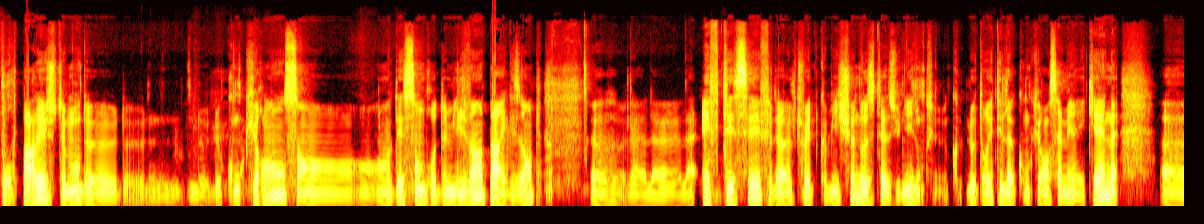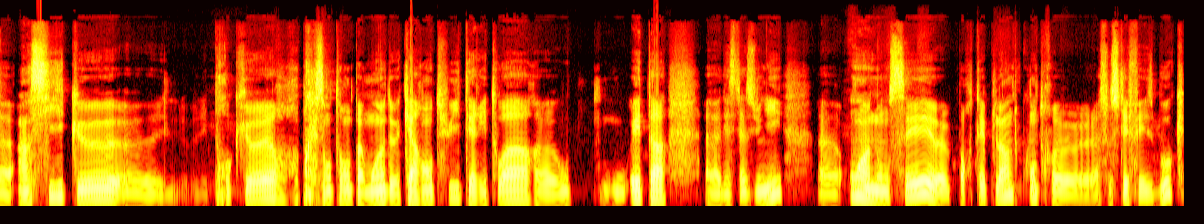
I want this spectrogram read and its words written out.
pour parler justement de, concurrence, en, décembre 2020, par exemple, euh, la, FTC, Federal Trade Commission aux États-Unis, donc l'autorité de la concurrence américaine, ainsi que les procureurs représentant pas moins de 48 territoires ou ou États euh, des États-Unis euh, ont annoncé euh, porter plainte contre la société Facebook,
